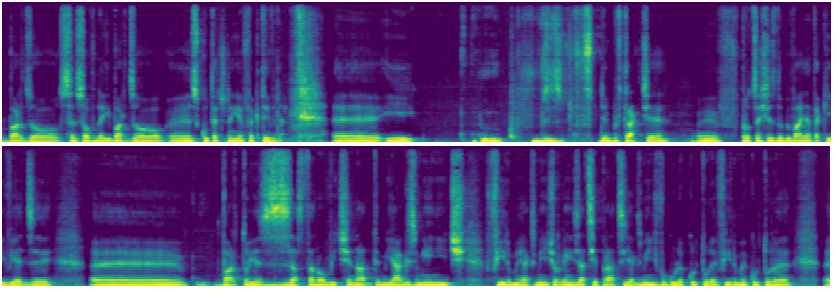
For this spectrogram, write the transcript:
bardzo sensowne i bardzo skuteczne i efektywne. I w, jakby w trakcie w procesie zdobywania takiej wiedzy e, warto jest zastanowić się nad tym, jak zmienić firmę, jak zmienić organizację pracy, jak zmienić w ogóle kulturę firmy, kulturę e,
